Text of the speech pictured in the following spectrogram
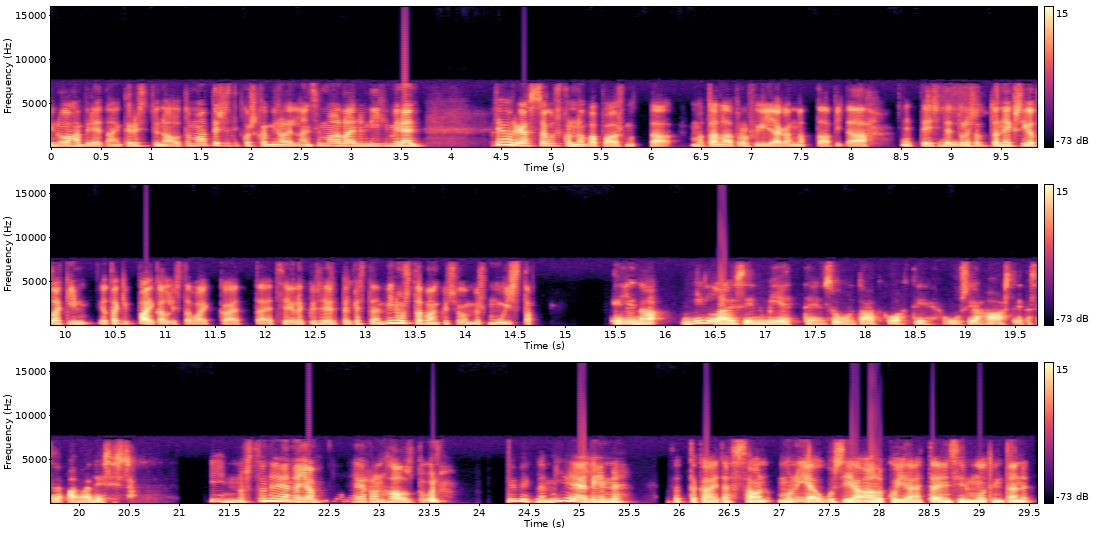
Minuahan pidetään kristittynä automaattisesti, koska minä olen länsimaalainen ihminen. Teoriassa uskonnonvapaus, mutta matalaa profiilia kannattaa pitää, ettei sitten niin. tule sotuttaneeksi jotakin, jotakin paikallista vaikka, että, että se ei ole kyse pelkästään minusta, vaan kyse on myös muista. Elina, millaisin mietteen suuntaat kohti uusia haasteita siellä Bangladesissa? Innostuneena ja Herran haltuun. Hyvillä mielin. Totta kai tässä on monia uusia alkuja, että ensin muutin tänne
